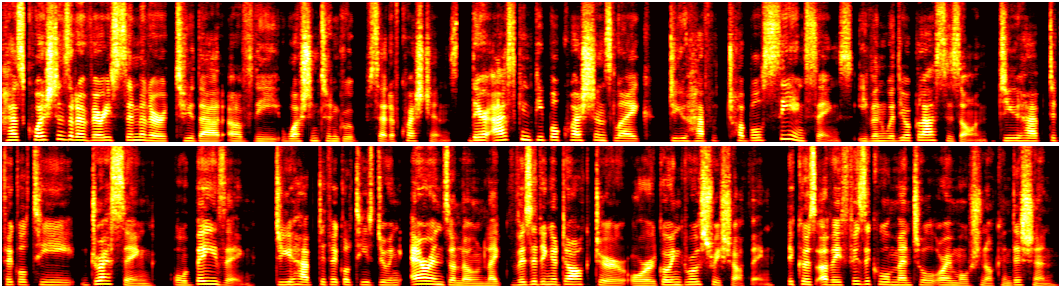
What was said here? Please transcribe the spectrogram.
has questions that are very similar to that of the Washington Group set of questions. They're asking people questions like Do you have trouble seeing things, even with your glasses on? Do you have difficulty dressing or bathing? Do you have difficulties doing errands alone, like visiting a doctor or going grocery shopping, because of a physical, mental, or emotional condition?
